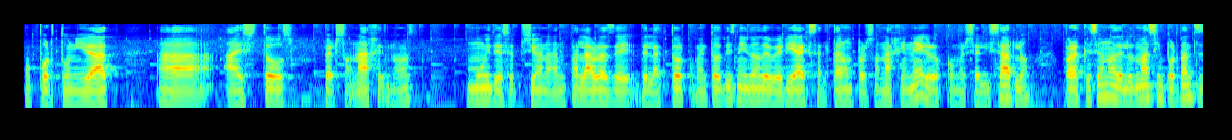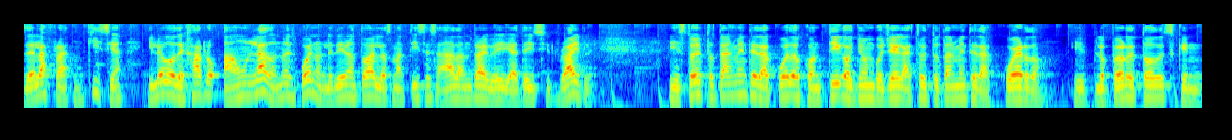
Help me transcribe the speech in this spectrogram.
oportunidad a, estos personajes, ¿no? Muy decepcionan. Palabras del actor comentó Disney no debería exaltar un personaje negro, comercializarlo, para que sea uno de los más importantes de la franquicia y luego dejarlo a un lado. No es bueno, le dieron todas las matices a Adam Driver y a Daisy Ridley. Y estoy totalmente de acuerdo contigo, John Boyega, estoy totalmente de acuerdo. Y lo peor de todo es que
